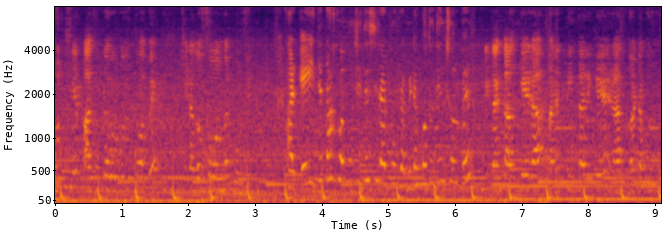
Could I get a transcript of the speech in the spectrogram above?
হচ্ছে পাঁচ অক্টোবর পর্যন্ত হবে সেটা হলো সোমনবাগ মসজিদ। আর এই যে তাকওয়া মসজিদে সিরার প্রোগ্রাম এটা কতদিন চলবে? এটা কালকে রাত মানে তিন তারিখে রাত নয়টা পর্যন্ত।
